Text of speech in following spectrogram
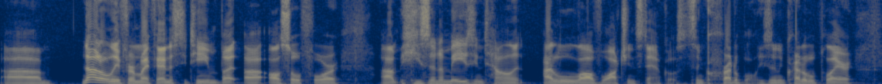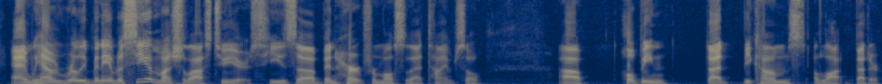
Um, not only for my fantasy team, but uh, also for um, he's an amazing talent. I love watching Stamkos. It's incredible. He's an incredible player, and we haven't really been able to see him much the last two years. He's uh, been hurt for most of that time. So, uh, hoping that becomes a lot better.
